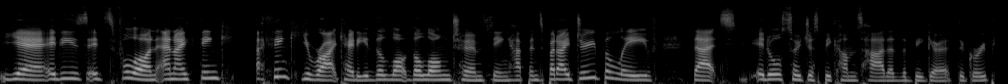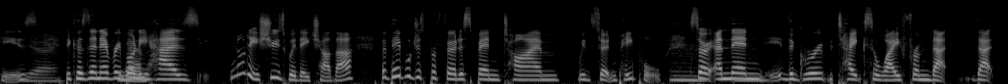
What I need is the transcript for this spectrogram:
Yeah, it is. It's full on, and I think I think you're right, Katie. The lo- the long term thing happens, but I do believe that it also just becomes harder the bigger the group is, Yeah. because then everybody has not issues with each other, but people just prefer to spend time with certain people. So, mm. and then mm. the group takes away from that that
